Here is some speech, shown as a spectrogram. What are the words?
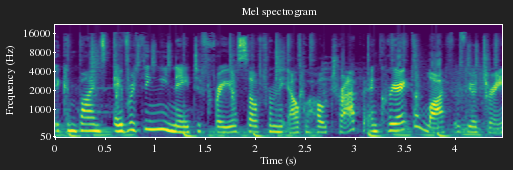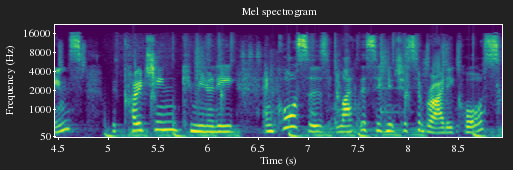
It combines everything you need to free yourself from the alcohol trap and create the life of your dreams with coaching, community, and courses like the Signature Sobriety course,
